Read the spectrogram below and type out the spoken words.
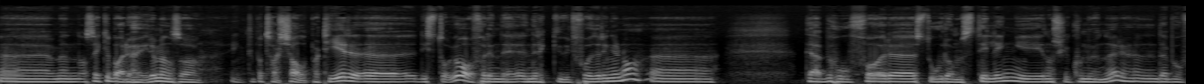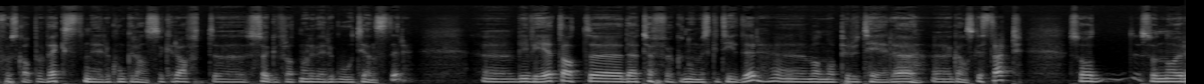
uh, men også ikke bare Høyre, men også egentlig på tvers av alle partier, de står jo overfor en, en rekke utfordringer nå. Det er behov for stor omstilling i norske kommuner. Det er behov for å skape vekst, mer konkurransekraft, sørge for at man leverer gode tjenester. Eh, vi vet at eh, det er tøffe økonomiske tider. Eh, man må prioritere ganske sterkt. Så, så når,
